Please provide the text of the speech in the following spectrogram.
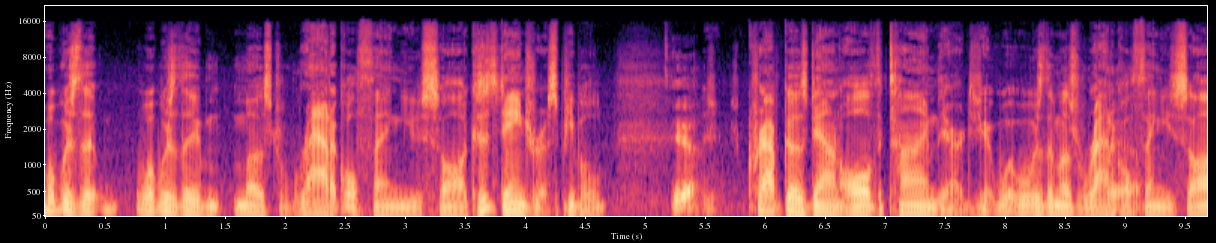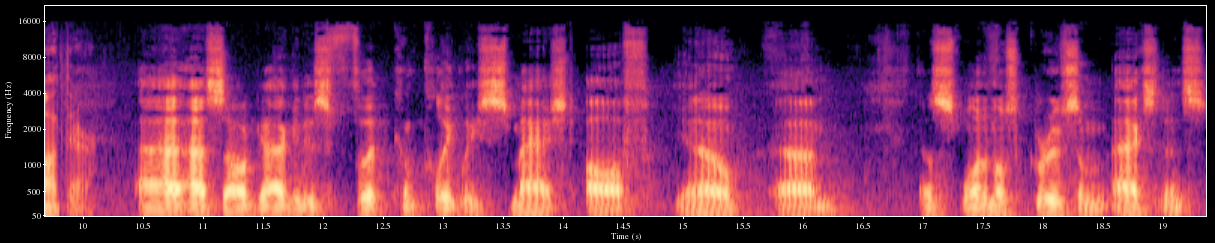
What was the what was the most radical thing you saw? Because it's dangerous. People, yeah, crap goes down all the time there. You, what, what, was the most radical yeah. thing you saw out there? I, I, saw a guy get his foot completely smashed off. You know, um, it was one of the most gruesome accidents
